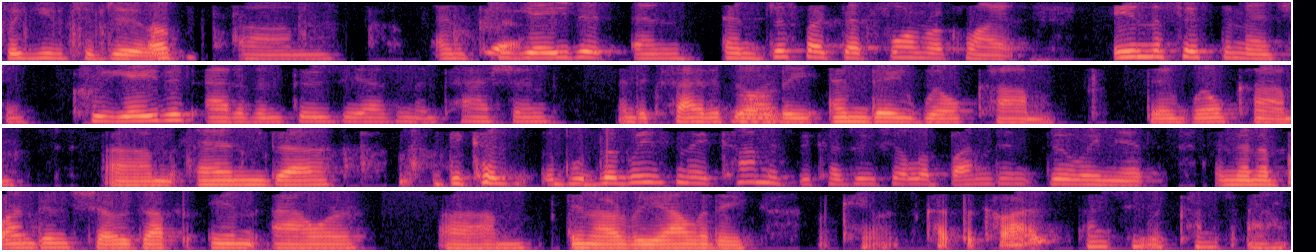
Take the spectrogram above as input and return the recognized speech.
for you to do okay. um, and create yeah. it and, and just like that former client in the fifth dimension, create it out of enthusiasm and passion and excitability and they will come. They will come. Um, and uh, because the reason they come is because we feel abundant doing it and then abundance shows up in our um, in our reality. Okay, let's cut the card and see what comes out.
